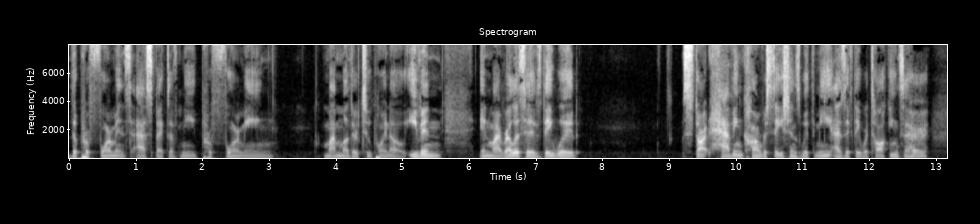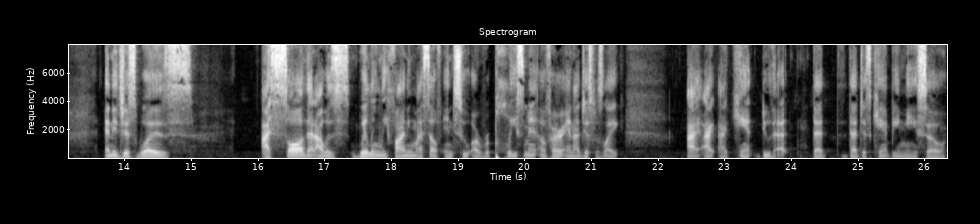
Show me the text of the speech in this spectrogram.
the performance aspect of me performing my mother 2.0 even in my relatives they would start having conversations with me as if they were talking to her and it just was I saw that I was willingly finding myself into a replacement of her, and I just was like, I I, I can't do that. That that just can't be me. So,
